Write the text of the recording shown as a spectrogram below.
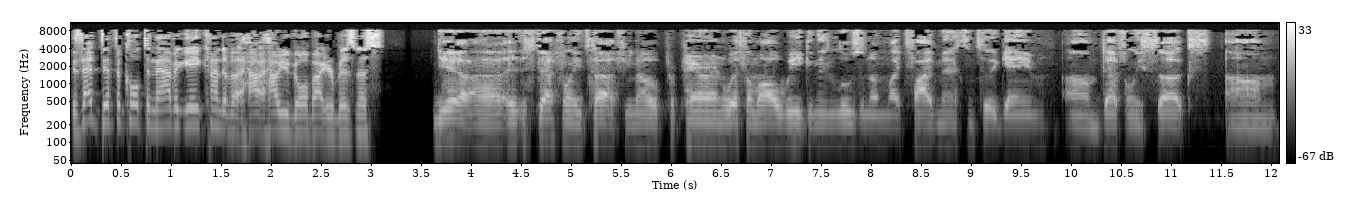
Is that difficult to navigate kind of a, how, how you go about your business? Yeah, uh, it's definitely tough, you know, preparing with them all week and then losing them like five minutes into the game, um, definitely sucks. Um,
